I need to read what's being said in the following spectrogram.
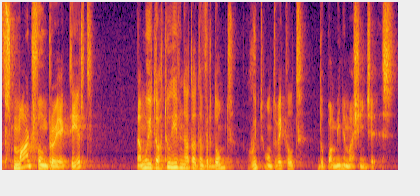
smartphone projecteert, dan moet je toch toegeven dat dat een verdomd goed ontwikkeld dopaminemachientje is.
